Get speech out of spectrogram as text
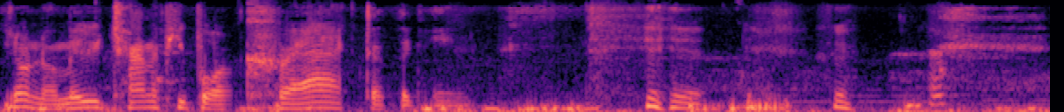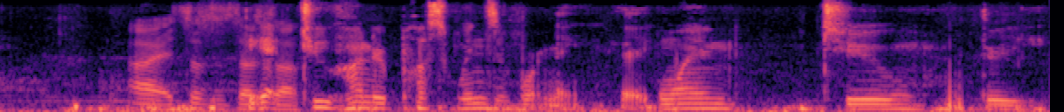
You don't know, maybe China people are cracked at the game. Alright, so so so They so. got 200 plus wins in Fortnite. Like, one, two, three.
